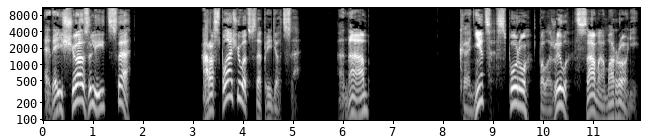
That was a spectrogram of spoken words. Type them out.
Да еще злиться. А расплачиваться придется. А нам. Конец спору положил сам Амароний.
